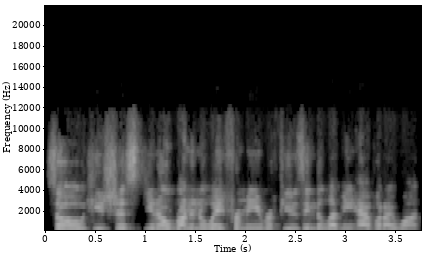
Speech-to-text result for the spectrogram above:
So he's just, you know, running away from me, refusing to let me have what I want.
